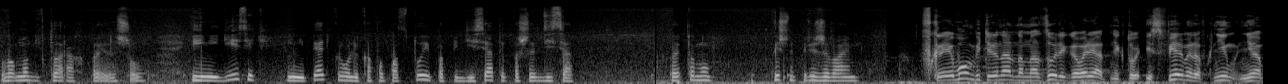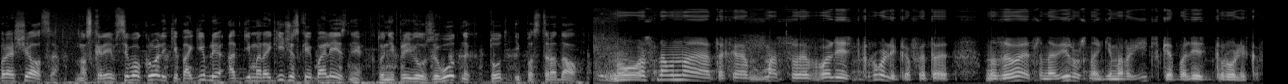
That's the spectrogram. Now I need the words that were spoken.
во многих дворах произошел. И не 10, и не 5 кроликов, а по 100, и по 50, и по 60. Поэтому, конечно, переживаем. Краевом ветеринарном надзоре говорят, никто из фермеров к ним не обращался. Но, скорее всего, кролики погибли от геморрагической болезни. Кто не привил животных, тот и пострадал. Ну, основная такая массовая болезнь кроликов, это называется навирусная геморрагическая болезнь кроликов.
